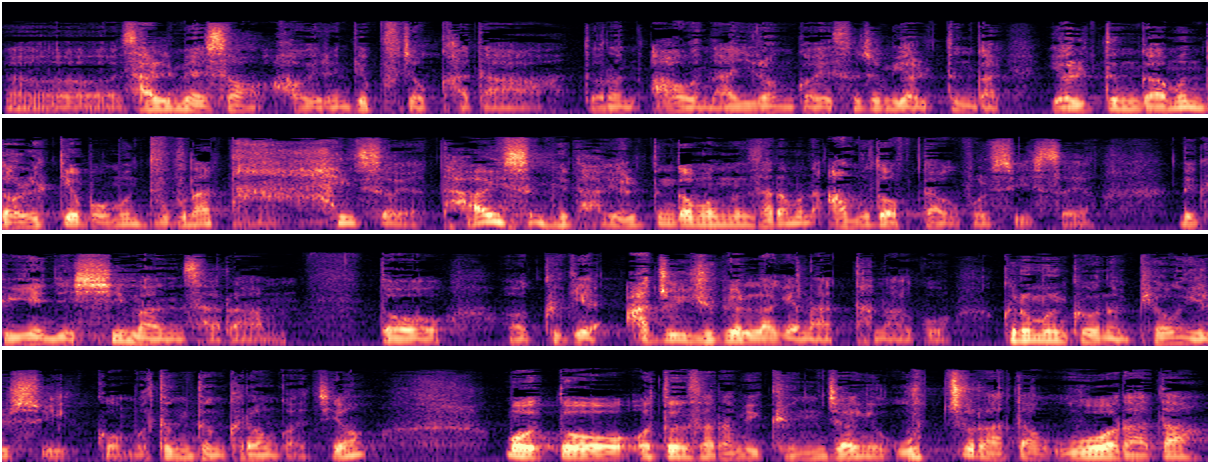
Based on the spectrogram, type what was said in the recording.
어, 삶에서 아우 이런 게 부족하다. 또는 아우 나 이런 거에서 좀 열등감. 열등감은 넓게 보면 누구나 다 있어요. 다 있습니다. 열등감 없는 사람은 아무도 없다고 볼 수 있어요. 근데 그게 이제 심한 사람. 또 어, 그게 아주 유별나게 나타나고 그러면 그거는 병일 수 있고 뭐 등등 그런 거죠. 뭐 또 어떤 사람이 굉장히 우쭐하다, 우월하다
